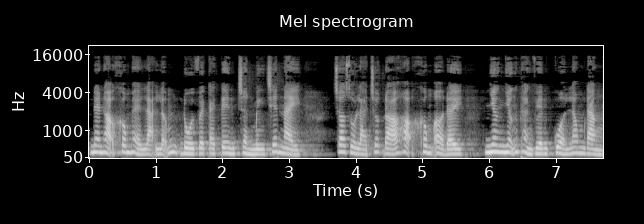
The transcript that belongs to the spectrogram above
nên họ không hề lạ lẫm đối với cái tên Trần Minh Chết này. Cho dù là trước đó họ không ở đây, nhưng những thành viên của Long Đằng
